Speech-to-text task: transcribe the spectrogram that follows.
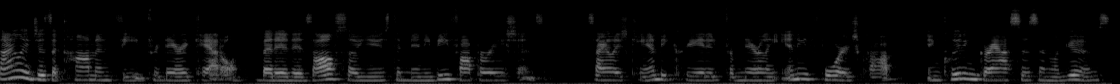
Silage is a common feed for dairy cattle, but it is also used in many beef operations. Silage can be created from nearly any forage crop, including grasses and legumes,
